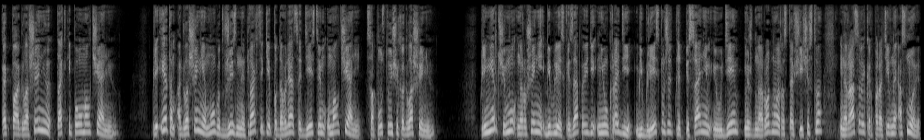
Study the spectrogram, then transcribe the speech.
как по оглашению, так и по умолчанию. При этом оглашения могут в жизненной практике подавляться действием умолчаний, сопутствующих оглашению. Пример чему нарушение библейской заповеди «не укради» библейским же предписанием иудеям международного ростовщичества на расовой корпоративной основе.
